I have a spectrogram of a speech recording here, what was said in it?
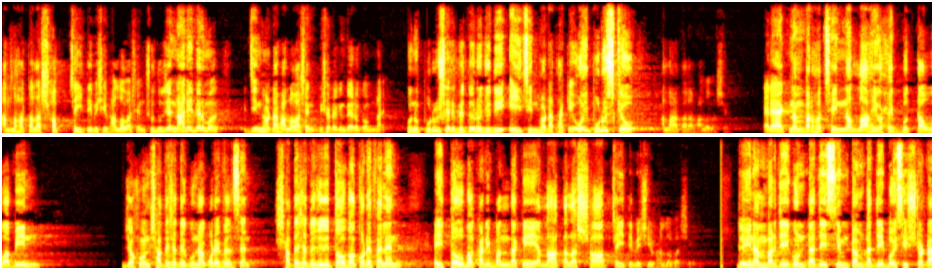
আল্লাহ তালা সবচাইতে বেশি ভালোবাসেন। শুধু যে নারীদের চিহ্নটা ভালোবাসেন, বিষয়টা কিন্তু এরকম নয়। কোনো পুরুষের ভেতরে যদি এই চিহ্নটা থাকে, ওই পুরুষকেও আল্লাহ তালা ভালোবাসেন। এর এক নাম্বার হচ্ছে, ইন্নাল্লাহ ইউহিব্বুত তাওয়াবিন। যখন সাথে সাথে গুনাহ করে ফেলছেন, সাথে সাথে যদি তওবা করে ফেলেন এই তওবাকারী বান্দাকে আল্লাহ তাআলা সব চাইতে বেশি ভালোবাসে। দুই নাম্বার যেই গুণটা, যেই সিমটমটা যেই বৈশিষ্ট্যটা,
